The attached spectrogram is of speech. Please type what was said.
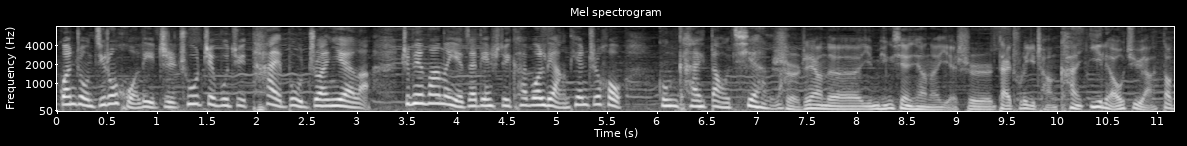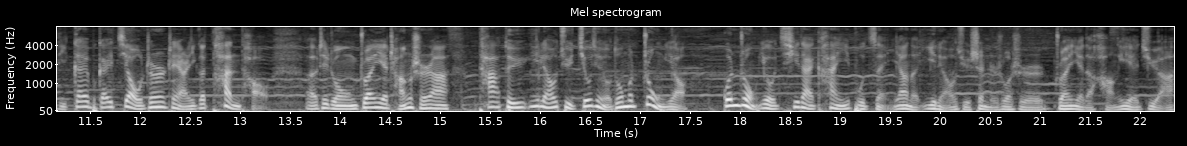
观众集中火力指出这部剧太不专业了。制片方呢也在电视剧开播两天之后公开道歉了。是这样的荧屏现象呢，也是带出了一场看医疗剧啊，到底该不该较真儿这样一个探讨。呃，这种专业常识啊，它对于医疗剧究竟有多么重要？观众又期待看一部怎样的医疗剧，甚至说是专业的行业剧啊？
